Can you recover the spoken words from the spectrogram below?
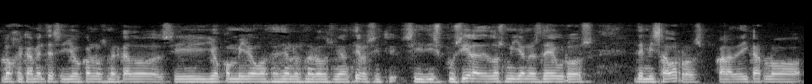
Lógicamente, si yo con los mercados, si yo con mi negociación en los mercados financieros, si, si dispusiera de dos millones de euros de mis ahorros para dedicarlo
